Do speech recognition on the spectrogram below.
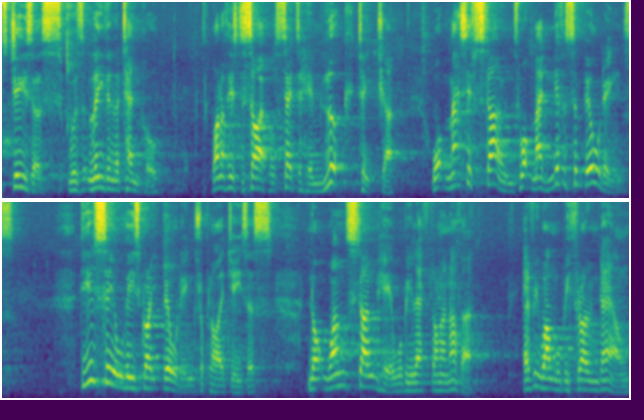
As Jesus was leaving the temple, one of his disciples said to him, Look, teacher, what massive stones, what magnificent buildings. Do you see all these great buildings? replied Jesus. Not one stone here will be left on another. Everyone will be thrown down.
